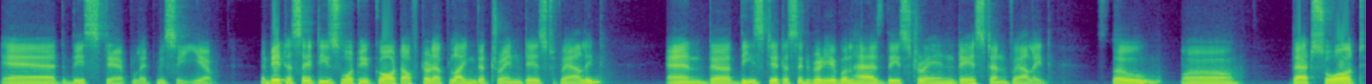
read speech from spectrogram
at this step. Let me see. Yeah, a dataset is what we got after applying the train test valid. And uh, this dataset variable has the train test and valid. So uh, that's what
